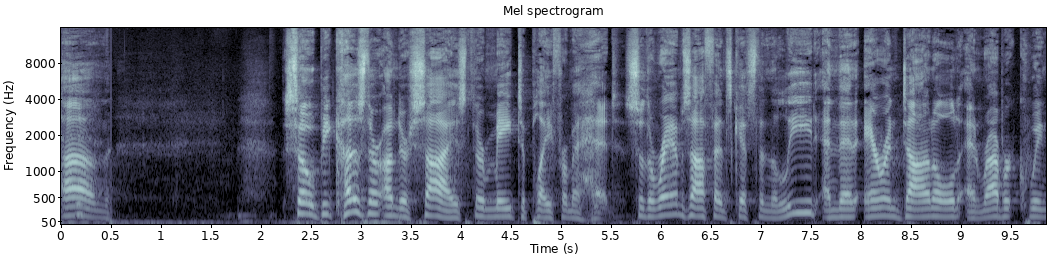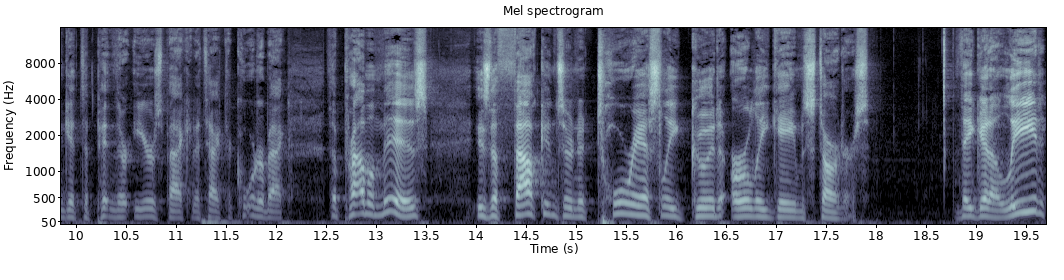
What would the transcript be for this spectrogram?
Um, so because they're undersized, they're made to play from ahead. So the Rams offense gets them the lead, and then Aaron Donald and Robert Quinn get to pin their ears back and attack the quarterback. The problem is, is the Falcons are notoriously good early game starters. They get a lead,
